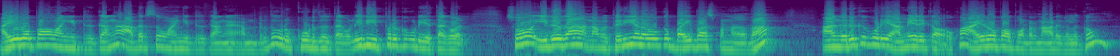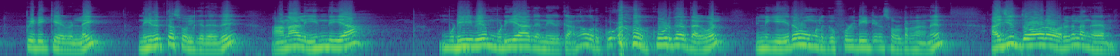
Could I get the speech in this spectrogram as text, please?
ஐரோப்பாவும் வாங்கிட்டு இருக்காங்க அதர்ஸும் வாங்கிட்டு இருக்காங்க அப்படின்றது ஒரு கூடுதல் தகவல். இது இப்போ இருக்கக்கூடிய தகவல். ஸோ இதுதான் நம்ம பெரிய அளவுக்கு பைபாஸ் பண்ணது தான் அங்கே இருக்கக்கூடிய அமெரிக்காவுக்கும் ஐரோப்பா போன்ற நாடுகளுக்கும் பிடிக்கவில்லை. நிறுத்த சொல்கிறது. ஆனால் இந்தியா முடியவே முடியாதுன்னு இருக்காங்க. ஒரு கூ- கூடுதல் தகவல். இன்றைக்கி இரவு உங்களுக்கு ஃபுல் டீட்டெயில் சொல்கிறேன் நான். அஜித் தோவல் அவர்கள் அங்கே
